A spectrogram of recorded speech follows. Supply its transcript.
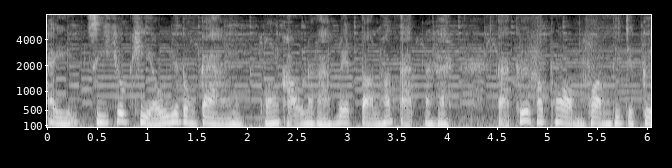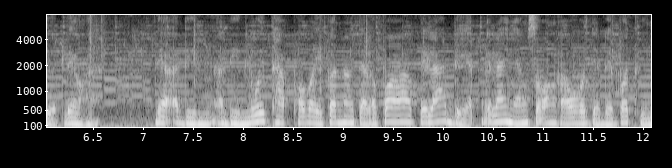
ไอ้สีเขียวๆอยู่ตรงกลางของเขานะคะเวทตอนเขาตัดนะคะก็คือเขาพร้อมพร้อมที่จะเกิดแล้วค่ะเดี๋ยวอดินอดินโรยทับเขาไว้ก่อนเนาะแต่แล้วพอเวลาแดดเวลาหยังซองเขาก็จะได้พอถึง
